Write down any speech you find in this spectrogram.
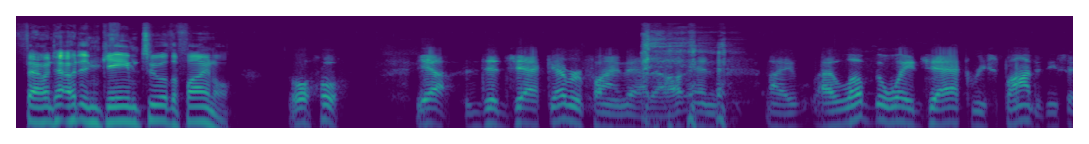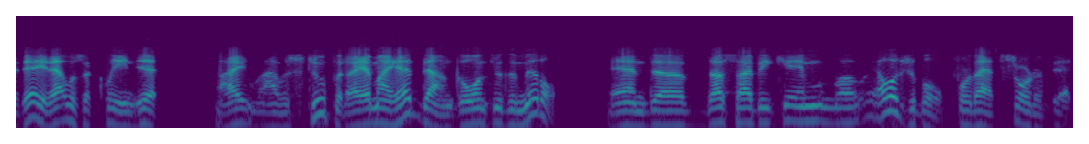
found out in game two of the final. Oh, yeah. Did Jack ever find that out? And I I love the way Jack responded. He said, "Hey, that was a clean hit. I I was stupid. I had my head down going through the middle, and uh, thus I became uh, eligible for that sort of hit."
